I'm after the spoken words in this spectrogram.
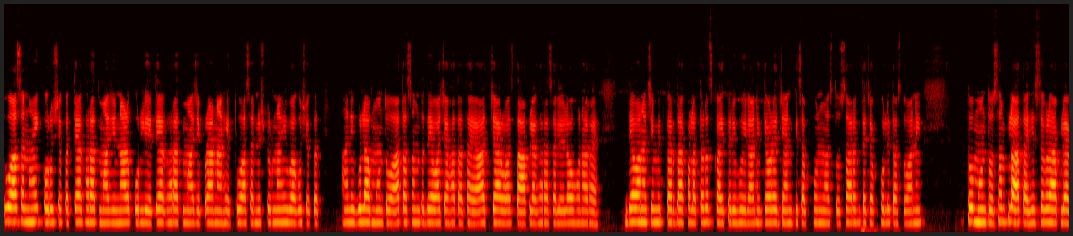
तू असं नाही करू शकत. त्या घरात माझी नाळ पुरली आहे त्या घरात माझे प्राण आहेत. तू असा निष्ठुर नाही वागू शकत. आणि गुलाब म्हणतो आता समतं देवाच्या हातात आहे. आज चार वाजता आपल्या घराचा लिलाव होणार आहे. देवाना चिमित्कार दाखवला तरच काहीतरी होईल. आणि तेवढ्यात जानकीचा फोन वाजतो. सारंग त्याच्या खोलीत असतो आणि तो म्हणतो संपलं आता. हे सगळं आपल्या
